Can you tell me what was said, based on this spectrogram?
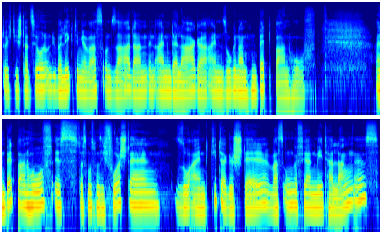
durch die Station und überlegte mir was und sah dann in einem der Lager einen sogenannten Bettbahnhof. Ein Bettbahnhof ist, das muss man sich vorstellen, so ein Gittergestell, was ungefähr einen Meter lang ist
